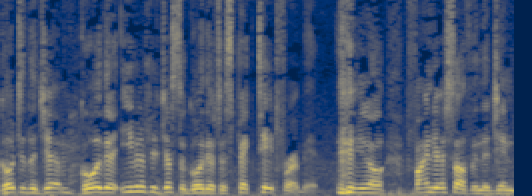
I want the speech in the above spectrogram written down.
go to the gym, go there, even if it's just to go there to spectate for a bit. you know, find yourself in the gym,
